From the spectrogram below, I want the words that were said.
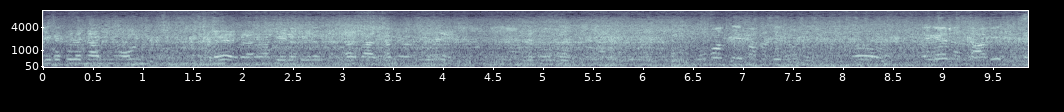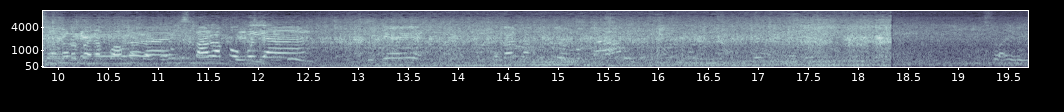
Hindi katulad namin noon. Kaya wala nang kilo-kilo. Kami ang kilo eh. Pa kasi noon. eh. Oo. Eh ngayon, ang dami. Baba na po ako guys. Para po kuya. Sige. Magandang video mo na. So ayun,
